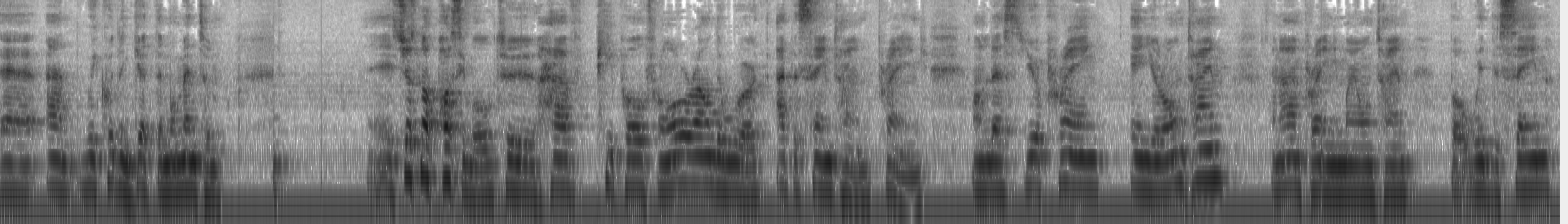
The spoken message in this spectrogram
uh, and we couldn't get the momentum. It's just not possible to have people from all around the world at the same time praying unless you're praying in your own time and I'm praying in my own time but with the same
